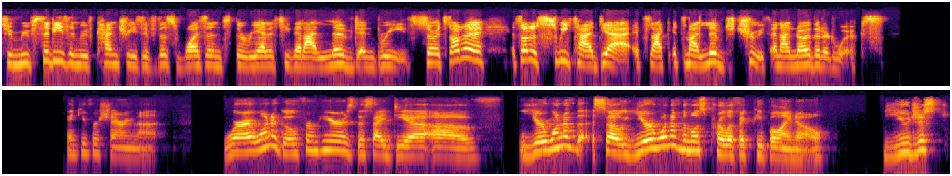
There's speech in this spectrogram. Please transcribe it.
to move cities and move countries if this wasn't the reality that I lived and breathed. So it's not a it's not a sweet idea. It's like it's my lived truth and I know that it works. Thank you for sharing that where I want to go from here is this idea of you're one of the so you're one of the most prolific people I know. You just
